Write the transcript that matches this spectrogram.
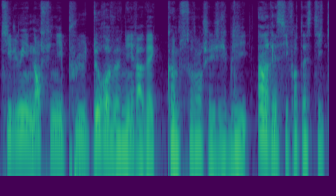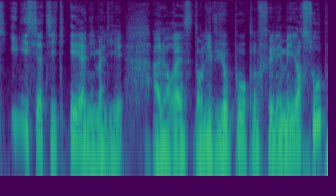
qui lui n'en finit plus de revenir avec, comme souvent chez Ghibli, un récit fantastique initiatique et animalier. Alors est-ce dans les vieux pots qu'on fait les meilleures soupes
